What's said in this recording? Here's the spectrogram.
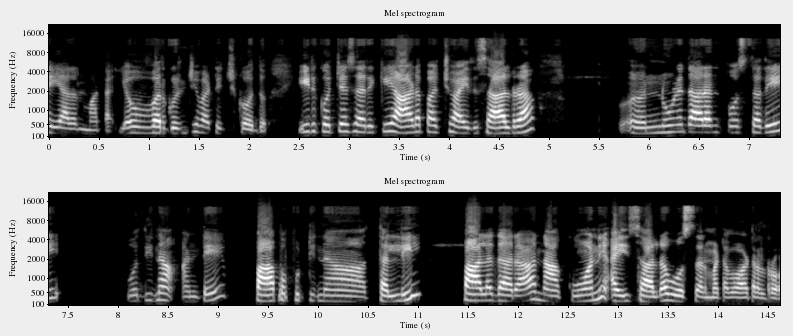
చేయాలన్నమాట. ఎవరి గురించి పట్టించుకోవద్దు. వీడికి వచ్చేసరికి ఆడపచ్చు ఐదు సార్లు నూనె దారాన్ని పోస్తది వదిన అంటే పాప పుట్టిన తల్లి పాలధార నాకు అని ఐదు సార్లు పోస్తుంది అనమాట వాటర్లో.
